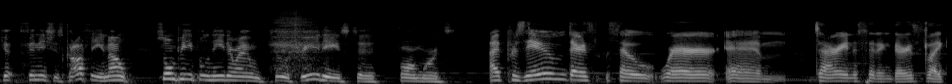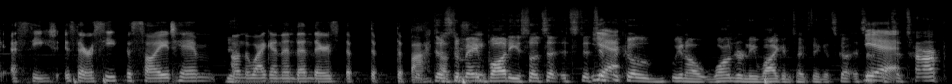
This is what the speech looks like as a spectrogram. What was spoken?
get finish his coffee. You know, some people need around two or three days to form words. I presume there's so where um Darian is sitting. There's like a seat. Is there a seat beside him Yeah. on the wagon, and then there's the the, the back. There's the main body, so it's a it's the Yeah. typical you know Wanderly wagon type thing. It's got it's a, Yeah. it's a tarp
